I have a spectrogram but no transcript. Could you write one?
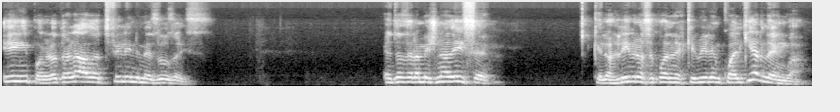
y por el otro lado, Tfilin y Mezuzos. Entonces la Mishnah dice que los libros se pueden escribir en cualquier lengua,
